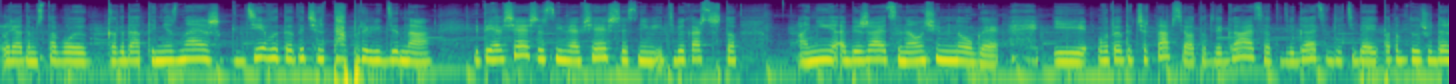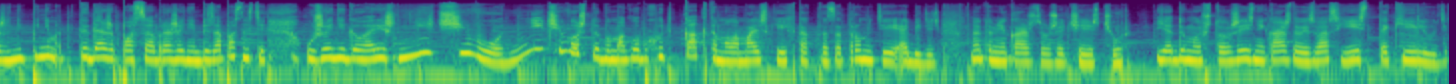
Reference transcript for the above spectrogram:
рядом с тобой, когда ты не знаешь, где вот эта черта проведена. И ты общаешься с ними, общаешься с ними, и тебе кажется, что они обижаются на очень многое. И вот эта черта все отодвигается, отодвигается для тебя, и потом ты уже даже не понимаешь, ты даже по соображениям безопасности уже не говоришь ничего, ничего, чтобы могло бы хоть как-то маломальски их так-то затронуть и обидеть. Но это, мне кажется, уже чересчур. Я думаю, что в жизни каждого из вас есть такие люди.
